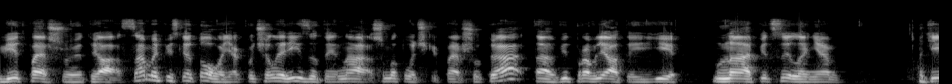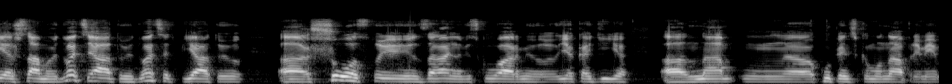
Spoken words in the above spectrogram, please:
від першої ТА. Саме після того, як почали різати на шматочки першу ТА та відправляти її на підсилення тієї ж самої 20-ї, 25-ї, 6-ї загальновійськову армію, яка діє на е, Куп'янському напрямі.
